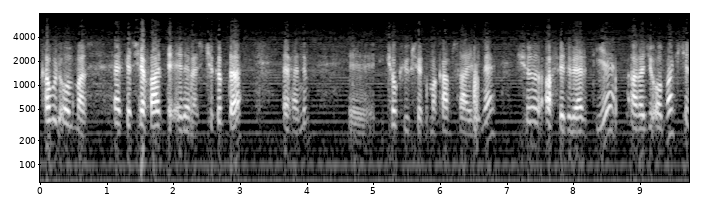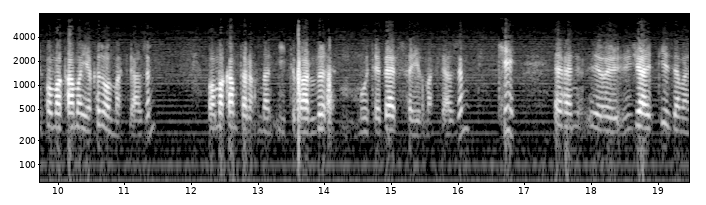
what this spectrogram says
kabul olmaz. Herkes şefaat de edemez. Çıkıp da efendim e, çok yüksek makam sahibine şunu affediver diye aracı olmak için o makama yakın olmak lazım. O makam tarafından itibarlı, muteber sayılmak lazım ki efendim, e, rica ettiği zaman,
